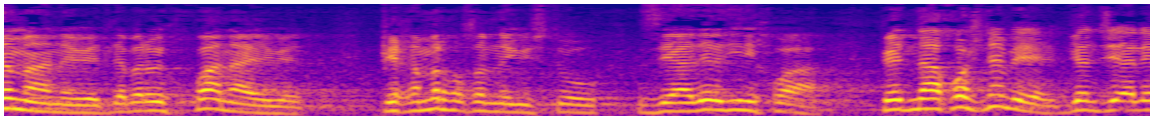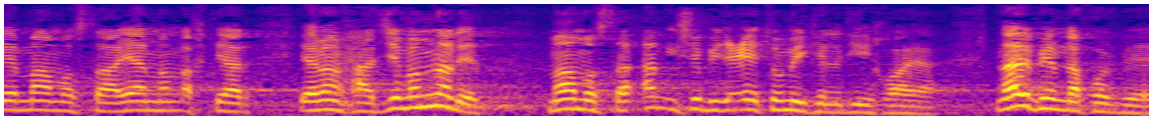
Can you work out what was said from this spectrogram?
نەمانەوێت لەبەرەوەی خوا ناوێت پێغەمبەر فەسەل نەویستۆ و زیادە لە دینی خوا پێت ناخۆش نەبێ گەنجی ئەلێ مامۆستا یان مام ئەختیار یان مام حاجی مەم نەڵێت مامۆستا ئەم ئیشە بدعەیە تۆ میکە لە دینی خوایە ناوێت پێم ناخۆش بێ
